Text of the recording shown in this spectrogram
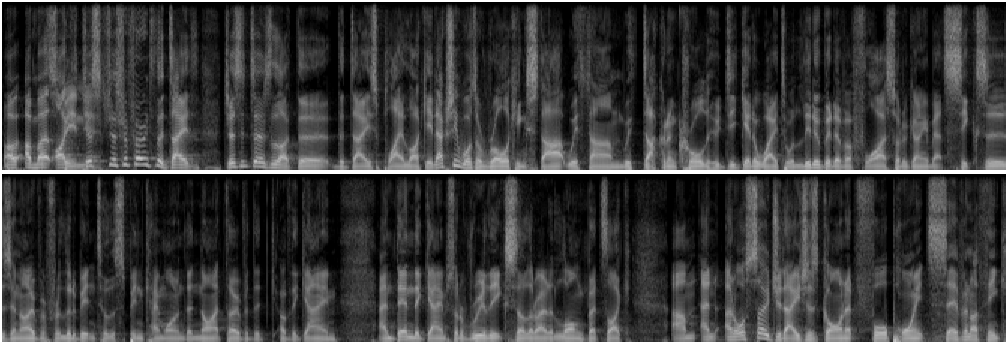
I, I, like spin, just yeah. just referring to the days, just in terms of like the the day's play, like it actually was a rollicking start with um with Duckett and Crawley, who did get away to a little bit of a fly, sort of going about sixes and over for a little bit until the spin came on in the ninth over the of the game, and then the game sort of really accelerated along. But it's like. Um, and, and also Jadeja's gone at 4.7, I think,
